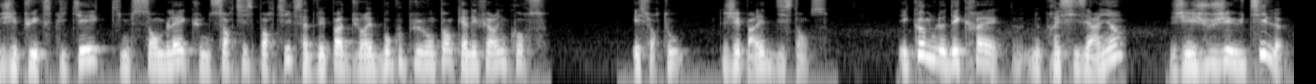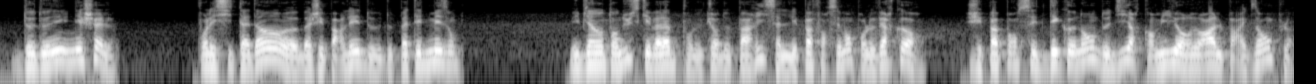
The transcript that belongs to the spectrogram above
j'ai pu expliquer qu'il me semblait qu'une sortie sportive, ça devait pas durer beaucoup plus longtemps qu'aller faire une course. Et surtout, j'ai parlé de distance. Et comme le décret euh, ne précisait rien, j'ai jugé utile de donner une échelle. Pour les citadins, euh, bah, j'ai parlé de, de pâté de maison. Mais bien entendu, ce qui est valable pour le cœur de Paris, ça ne l'est pas forcément pour le Vercors. J'ai pas pensé déconnant de dire qu'en milieu rural, par exemple,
